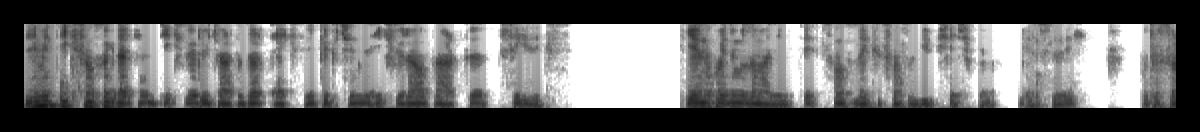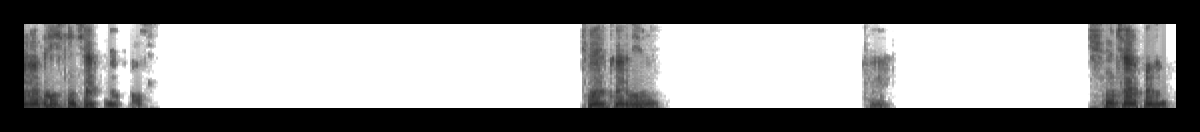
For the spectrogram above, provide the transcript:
Limit x sonsuza giderken x üzeri 3 artı 4 eksi kök içinde x üzeri 6 artı 8x. Yerine koyduğumuz zaman limiti sonsuz eksi sonsuz gibi bir şey çıkıyor. Belirsizlik. Bu tür sorularda eşliğin çarpımı yapıyoruz. Şuraya k diyelim. K. Şunu çarpalım.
